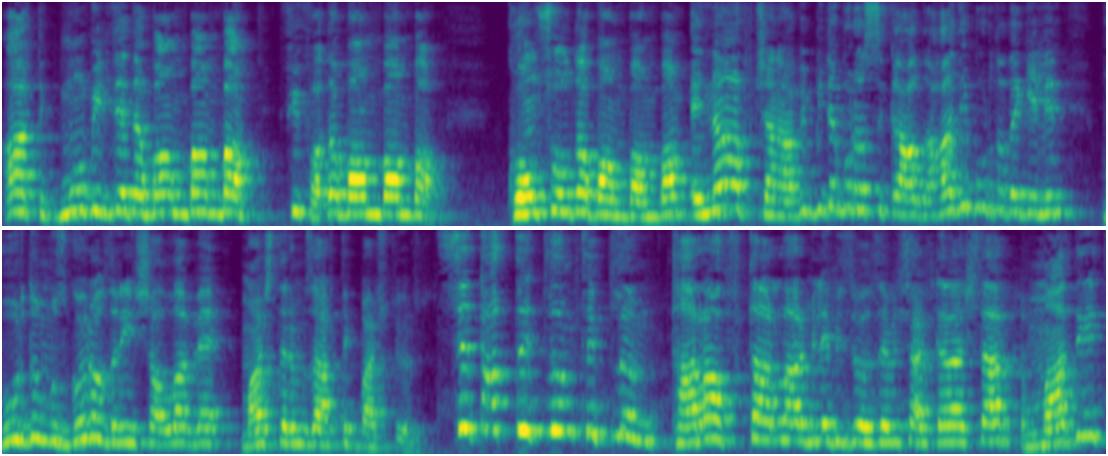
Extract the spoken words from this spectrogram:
Artık mobilde de bam bam bam. FIFA'da bam bam bam. Konsolda bam bam bam. E ne yapacaksın abi? Bir de burası kaldı. Hadi burada da gelin. Vurduğumuz gol olur inşallah ve maçlarımıza artık başlıyoruz. Stat tıklım tıklım. Taraftarlar bile bizi özlemiş arkadaşlar. Madrid,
